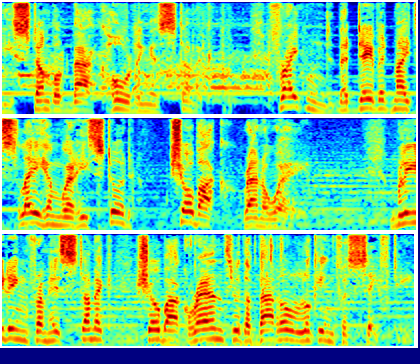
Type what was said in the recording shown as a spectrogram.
He stumbled back, holding his stomach. Frightened that David might slay him where he stood, Shobak ran away. Bleeding from his stomach, Shobach ran through the battle looking for safety.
